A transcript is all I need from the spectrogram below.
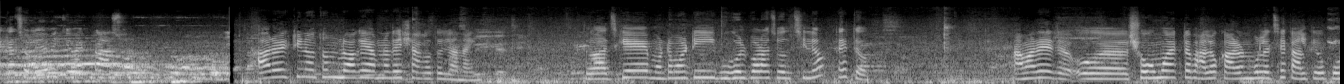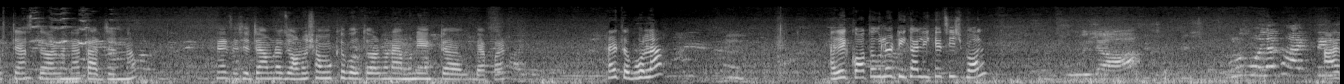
একা চলে যাবে, কেউ একটা আরও একটি নতুন ব্লগে আপনাদের স্বাগত জানাই। তো আজকে মোটামুটি ভূগোল পড়া চলছিল, তাই তো? আমাদের সৌম্য একটা ভালো কারণ বলেছে, কালকে ও পড়তে আসতে পারবে না তার জন্য। ঠিক আছে, সেটা আমরা জনসমক্ষে বলতে পারব না, এমনই একটা ব্যাপার। তাই তো, ভোলা? আরে কতগুলো টিকা লিখেছিস বল? আর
